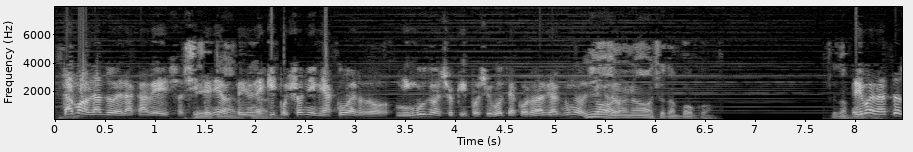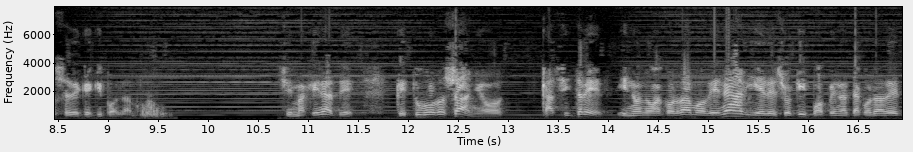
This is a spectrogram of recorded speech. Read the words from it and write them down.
estamos hablando de la cabeza. Si Sí, tenía, claro, un claro. equipo, yo ni me acuerdo, ninguno de su equipo. Si vos te acordás de alguno, No, decímelo. no, no, yo tampoco. Yo tampoco. Y bueno, entonces, ¿de qué equipo hablamos? Si imagínate que tuvo dos años, casi tres, y no nos acordamos de nadie de su equipo, apenas te acordás de él.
